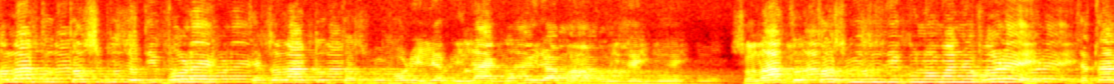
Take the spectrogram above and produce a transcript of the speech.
সলাতুর তসবি যদি পড়ে সে সলাতুর তসবি পড়িলে গুনায় কবিরা মাফ হয়ে যাইব। সলাতুর তসবি যদি কোনো মানে পড়ে সে তার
